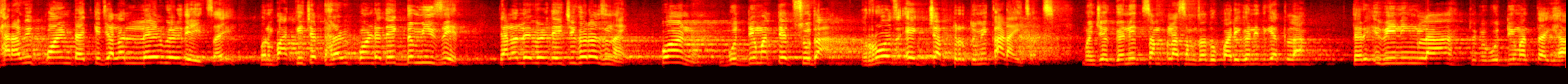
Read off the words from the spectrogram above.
ठराविक पॉईंट आहेत की ज्याला लय वेळ द्यायचा आहे. पण बाकीचे ठराविक पॉईंट आहेत एकदम इझी आहेत. त्याला लय वेळ द्यायची गरज नाही. पण बुद्धिमत्तेत सुद्धा रोज एक चॅप्टर तुम्ही काढायचाच. म्हणजे गणित संपला समजा दुपारी गणित घेतला. तर इव्हिनिंगला तुम्ही बुद्धिमत्ता घ्या.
